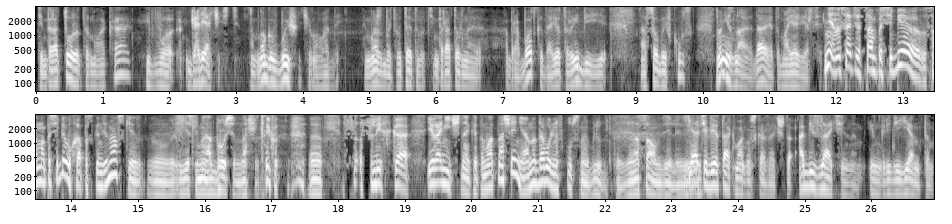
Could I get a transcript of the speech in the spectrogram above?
температура-то молока, его горячесть намного выше, чем у воды. И, может быть, вот эта вот температурная обработка дает рыбе и особый вкус. Ну, не знаю, да, это моя версия. Не, ну, кстати, сам по себе, сама по себе уха по-скандинавски, э, если мы отбросим наше такое э, слегка ироничное к этому отношение, она довольно вкусное блюдо на самом деле. Я тебе так могу сказать, что обязательным ингредиентом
